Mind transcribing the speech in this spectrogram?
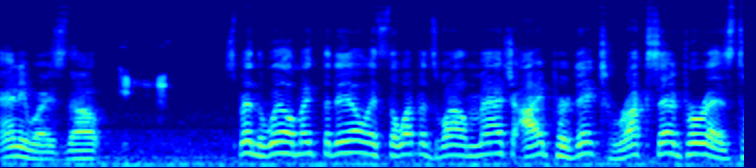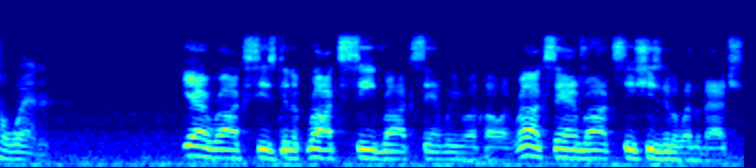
Anyways, though, spin the wheel, make the deal. It's the Weapons Wild match. I predict Roxanne Perez to win. Yeah, Roxy's gonna Roxy, Roxanne, what do you want to call it? Roxanne, Roxy, she's gonna win the match.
